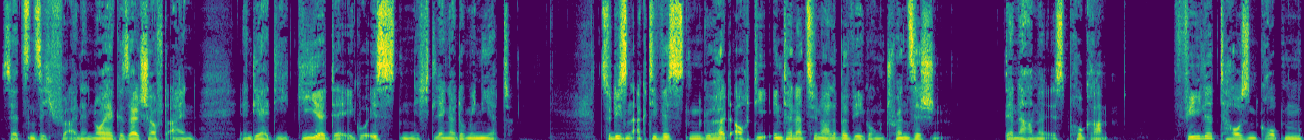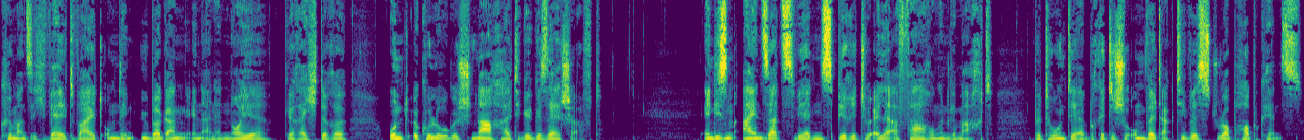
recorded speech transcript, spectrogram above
setzen sich für eine neue Gesellschaft ein, in der die Gier der Egoisten nicht länger dominiert. Zu diesen Aktivisten gehört auch die internationale Bewegung Transition. Der Name ist Programm. Viele tausend Gruppen kümmern sich weltweit um den Übergang in eine neue, gerechtere und ökologisch nachhaltige Gesellschaft. In diesem Einsatz werden spirituelle Erfahrungen gemacht, betont der britische Umweltaktivist Rob Hopkins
